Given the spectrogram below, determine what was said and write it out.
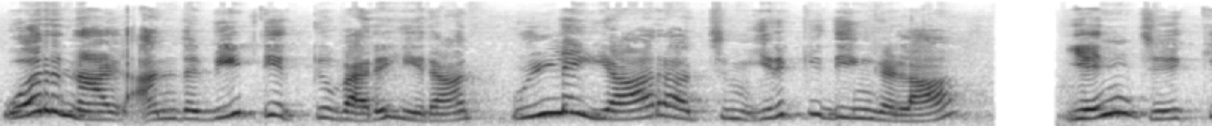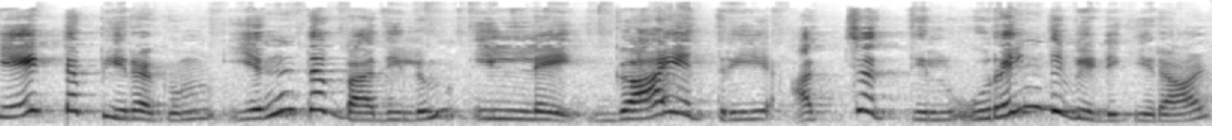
ஒரு நாள் அந்த வீட்டிற்கு வருகிறான். உள்ளே யாராச்சும் இருக்கிறீங்களா என்று கேட்ட பிறகும் எந்த பதிலும் இல்லை. காயத்ரி அச்சத்தில் உறைந்து விடுகிறாள்.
